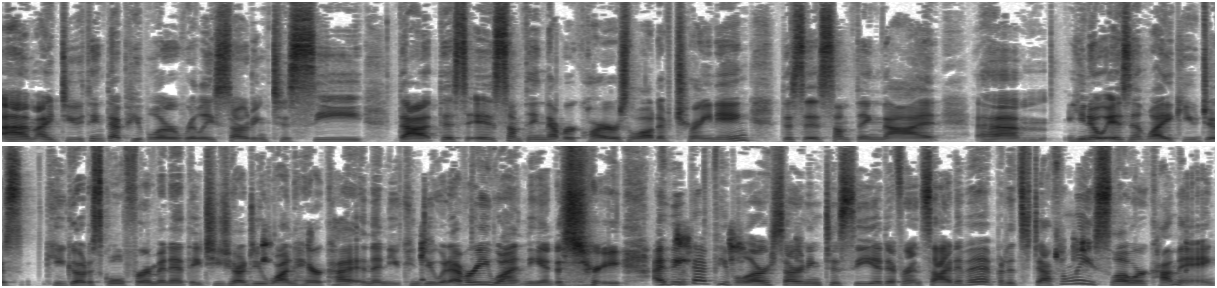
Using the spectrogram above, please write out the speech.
Um, I do think that people are really starting to see that this is something that requires a lot of training. This is something that um, you know isn't like you just you go to school for a minute, they teach you how to do one haircut, and then you can do whatever you want in the industry. I think that people are starting to see a different side of it, but it's definitely slower coming.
